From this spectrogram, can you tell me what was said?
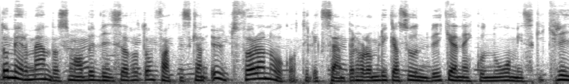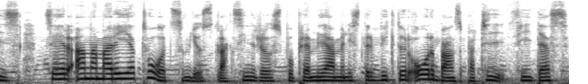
De är de enda som har bevisat att de faktiskt kan utföra något. Till exempel har de lyckats undvika en ekonomisk kris, säger Anna Maria Tåth som just lagt sin röst på premiärminister Viktor Orbáns parti Fidesz.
